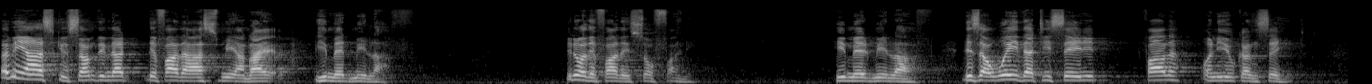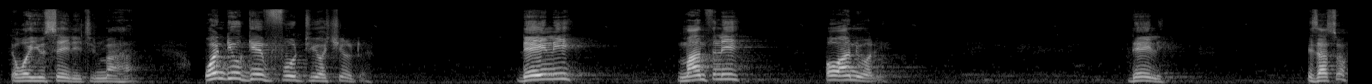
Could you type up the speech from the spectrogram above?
Let me ask you something that the father asked me, and I, he made me laugh. You know, the father is so funny. He made me laugh. There's a way that he said it Father, only you can say it. The way you said it in my heart. When do you give food to your children? Daily, monthly, or annually? Daily. Is that so?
